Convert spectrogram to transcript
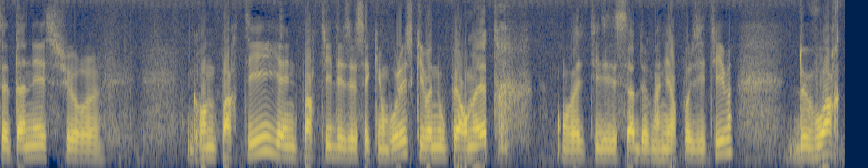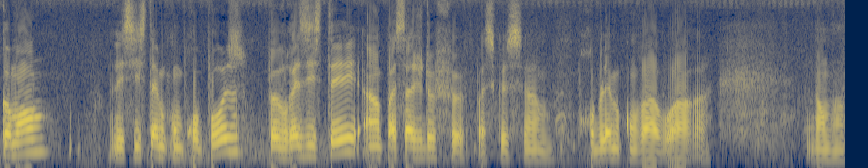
cette année sur une grande partie, il y a une partie des essais qui ont brûlé, ce qui va nous permettre, on va utiliser ça de manière positive, de voir comment les systèmes qu'on propose peuvent résister à un passage de feu, parce que c'est un problème qu'on va avoir dans,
